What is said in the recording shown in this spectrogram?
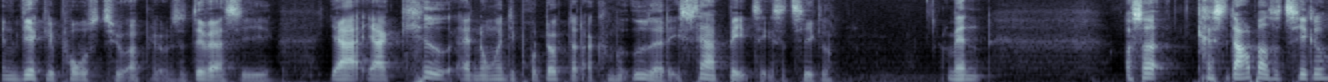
en virkelig positiv oplevelse. Det vil jeg sige. Jeg, jeg er ked af nogle af de produkter, der er kommet ud af det, især BT's artikel. Men, og så Christi Dagbladets artikel,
